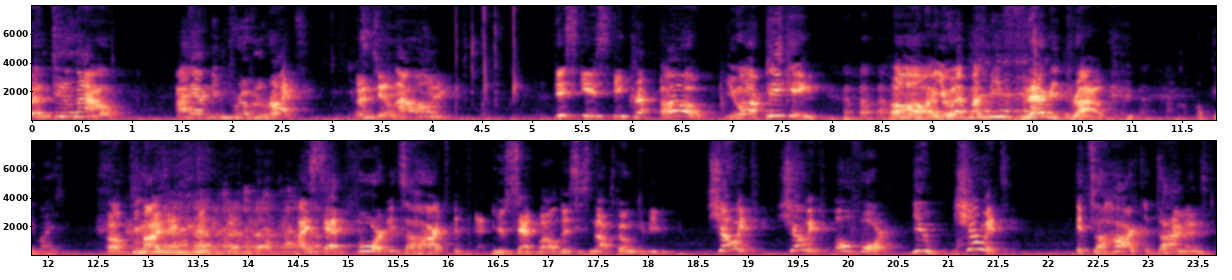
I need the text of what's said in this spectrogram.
Until now, I have been proven right. Until now only. This is incredible. Oh, you are peeking. Oh, you have- must be very proud. Optimizing. Optimizing. I said four. It's a hard. You said, well, this is not going to be Show it. Show it. All four. You. Show it. It's a heart, a diamond,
